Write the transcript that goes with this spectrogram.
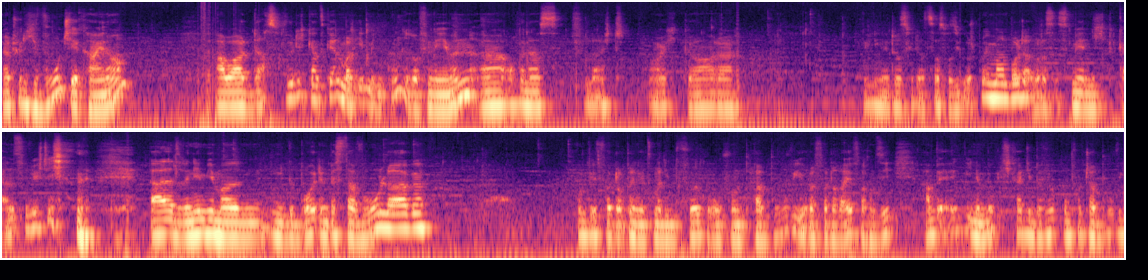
Natürlich wohnt hier keiner. Aber das würde ich ganz gerne mal eben in Angriff nehmen. Äh, auch wenn das vielleicht euch gerade weniger interessiert als das, was ich ursprünglich machen wollte, aber das ist mir nicht ganz so wichtig. also wir nehmen hier mal ein, ein, Gebäude in bester Wohnlage und wir verdoppeln jetzt mal die Bevölkerung von Tabuvi oder verdreifachen sie. Haben wir irgendwie eine Möglichkeit, die Bevölkerung von Tabuvi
